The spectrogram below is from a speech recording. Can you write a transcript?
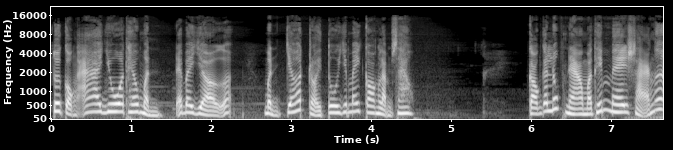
Tôi còn a vua theo mình. Để bây giờ á mình chết rồi tôi với mấy con làm sao. Còn cái lúc nào mà thím mê sản á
